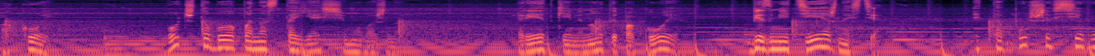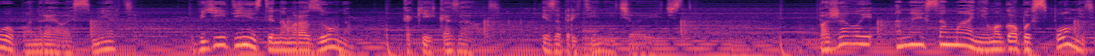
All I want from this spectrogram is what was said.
Покой. Вот что было по-настоящему важно. Редкие минуты покоя, безмятежности. Это больше всего понравилось смерти в единственном разумном, как ей казалось, изобретении человечества. Пожалуй, она и сама не могла бы вспомнить,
